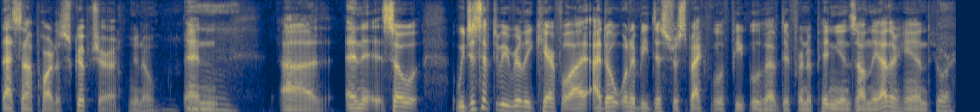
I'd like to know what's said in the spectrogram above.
that's not part of Scripture, you know? And, uh, and so we just have to be really careful. I, I don't want to be disrespectful of people who have different opinions. On the other hand, Sure.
